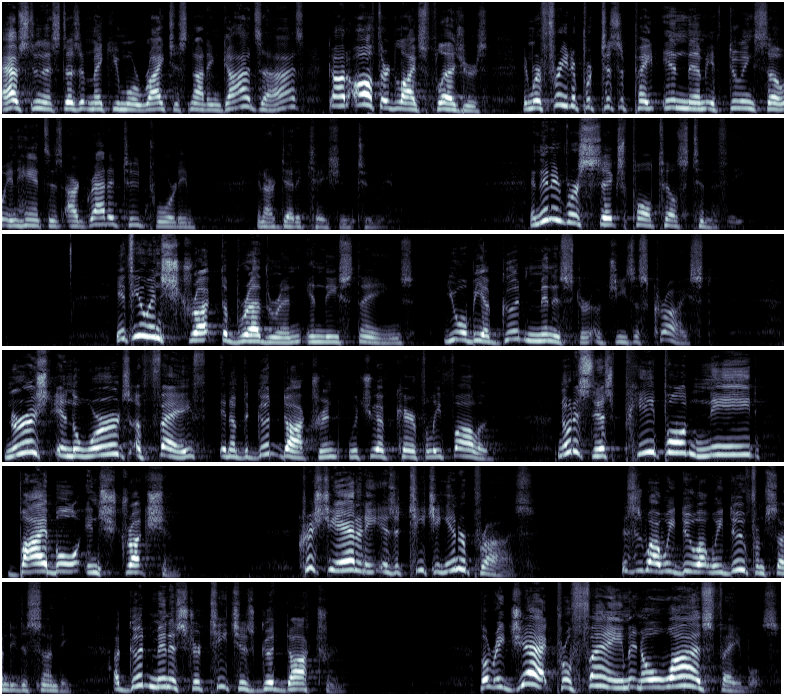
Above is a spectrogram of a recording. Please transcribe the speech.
Abstinence doesn't make you more righteous, not in God's eyes. God authored life's pleasures, and we're free to participate in them if doing so enhances our gratitude toward Him and our dedication to Him. And then in verse 6, Paul tells Timothy If you instruct the brethren in these things, you will be a good minister of Jesus Christ, nourished in the words of faith and of the good doctrine which you have carefully followed. Notice this people need Bible instruction. Christianity is a teaching enterprise. This is why we do what we do from Sunday to Sunday. A good minister teaches good doctrine, but reject profane and old wives' fables.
